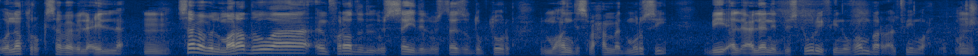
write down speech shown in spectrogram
ونترك سبب العلة مم. سبب المرض هو انفراد السيد الأستاذ الدكتور المهندس محمد مرسي بالإعلان الدستوري في نوفمبر 2012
